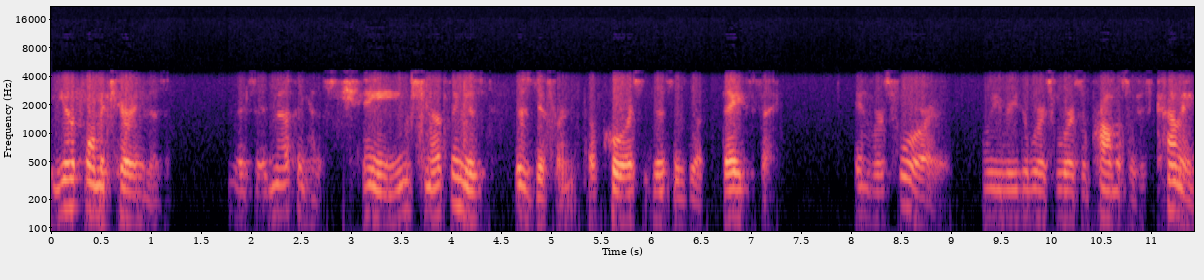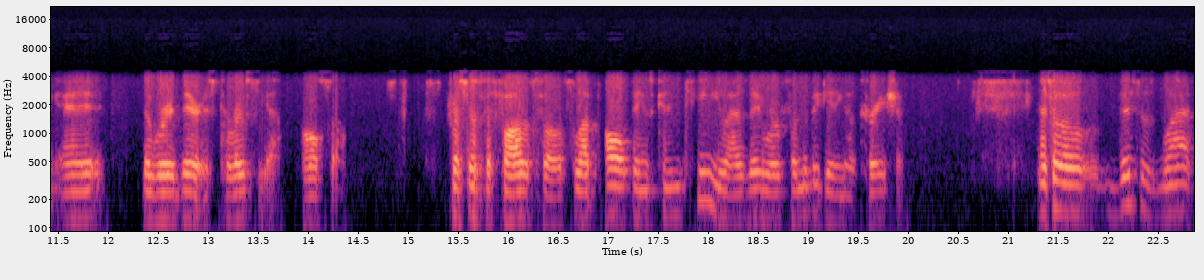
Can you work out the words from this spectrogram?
uniformitarianism. They said nothing has changed, nothing is, is different. Of course, this is what they say. In verse 4, we read the words, words of promise of his coming. And it, The word there is parousia also. For since the fathers fell asleep, all things continue as they were from the beginning of creation. And so this is what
